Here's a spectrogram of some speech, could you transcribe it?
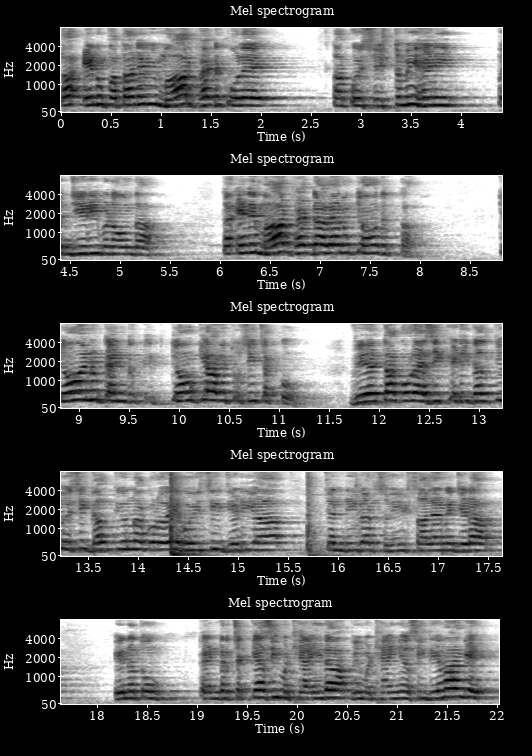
ਤਾਂ ਇਹਨੂੰ ਪਤਾ ਨਹੀਂ ਵੀ ਮਾਰ ਫੈਡ ਕੋਲੇ ਤਾਂ ਕੋਈ ਸਿਸਟਮ ਹੀ ਹੈ ਨਹੀਂ ਪੰਜੀਰੀ ਬਣਾਉਣ ਦਾ। ਤਾਂ ਇਹਨੇ ਮਾਰ ਫੈਟ ਵਾਲਿਆਂ ਨੂੰ ਕਿਉਂ ਦਿੱਤਾ? ਕਿਉਂ ਇਹਨੂੰ ਟੈਂਡਰ ਕਿਉਂ ਕਿਹਾ ਵੀ ਤੁਸੀਂ ਚੱਕੋ? ਵੇਰਕਾ ਕੋਲ ਐਸੀ ਕਿਹੜੀ ਗਲਤੀ ਹੋਈ ਸੀ? ਗਲਤੀ ਉਹਨਾਂ ਕੋਲ ਇਹ ਹੋਈ ਸੀ ਜਿਹੜੀ ਆ ਚੰਡੀਗੜ੍ਹ ਸਵੀਟਸ ਵਾਲਿਆਂ ਨੇ ਜਿਹੜਾ ਇਹਨਾਂ ਤੋਂ ਟੈਂਡਰ ਚੱਕਿਆ ਸੀ, ਮਠਿਆਈ ਦਾ, ਵੀ ਮਠਿਆਈਆਂ ਅਸੀਂ ਦੇਵਾਂਗੇ।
